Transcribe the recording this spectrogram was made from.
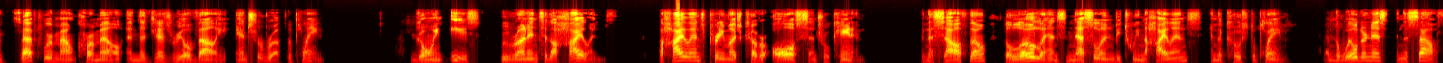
except where Mount Carmel and the Jezreel Valley interrupt the plain. Going east, we run into the highlands. The highlands pretty much cover all of central Canaan. In the south, though, the lowlands nestle in between the highlands and the coastal plain, and the wilderness in the south.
